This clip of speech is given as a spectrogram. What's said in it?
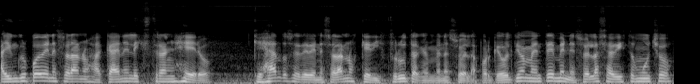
hay un grupo de venezolanos acá en el extranjero quejándose de venezolanos que disfrutan en Venezuela. Porque últimamente en Venezuela se ha visto mucho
